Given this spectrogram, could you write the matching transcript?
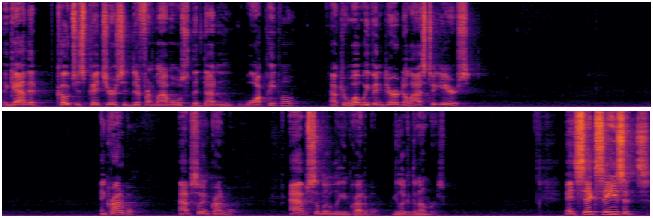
A guy that coaches pitchers at different levels that doesn't walk people after what we've endured the last two years? Incredible. Absolutely incredible. Absolutely incredible. You look at the numbers. In six seasons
